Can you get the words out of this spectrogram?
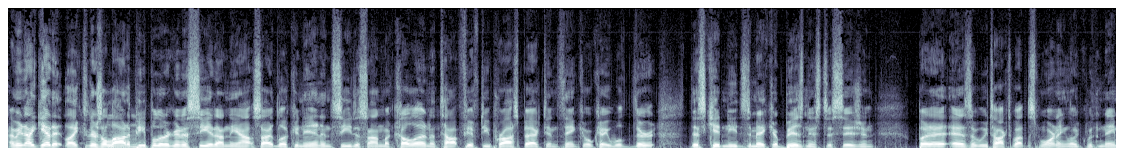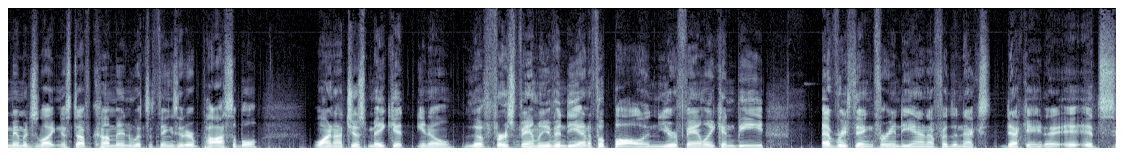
I mean i get it. Like there's a lot of people that are going to see it on the outside looking in and see Dasan mccullough and a top 50 prospect and think okay well this kid needs to make a business decision but as we talked about this morning like with name image likeness stuff coming with the things that are possible why not just make it, you know, the first family of Indiana football, and your family can be everything for Indiana for the next decade. It's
